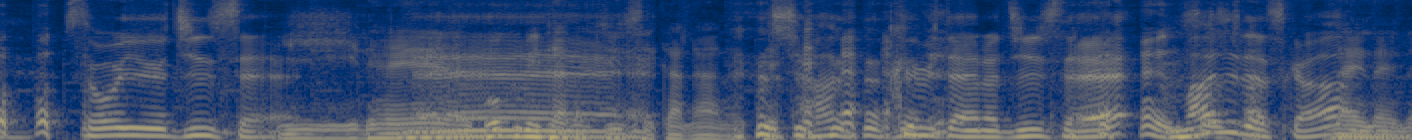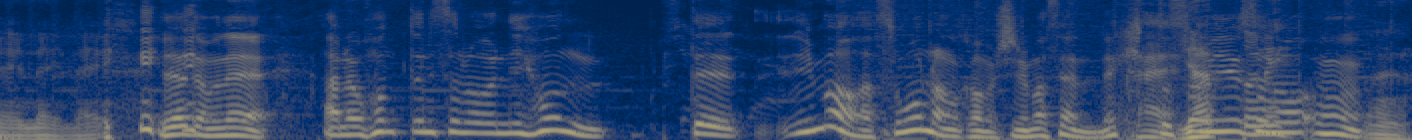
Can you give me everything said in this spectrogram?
そういう人生。いいね。ね僕みたいな人生かななんてシャックみたいな人生。マジですか？ないないないないない。いやでもねあの本当にその日本って今はそうなのかもしれませんね。きっとそういうその、うん。うん。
